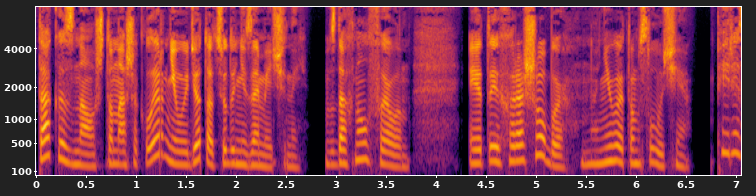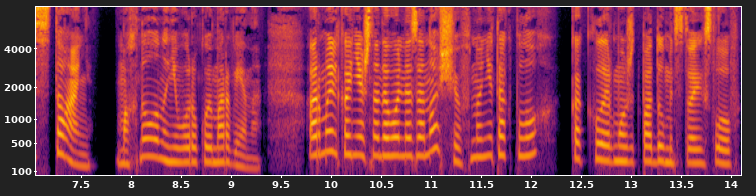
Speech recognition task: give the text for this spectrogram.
«Так и знал, что наша Клэр не уйдет отсюда незамеченной», — вздохнул Феллон. «Это и хорошо бы, но не в этом случае». «Перестань!» — махнула на него рукой Марвена. «Армель, конечно, довольно заносчив, но не так плох. Как Клэр может подумать с твоих слов?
